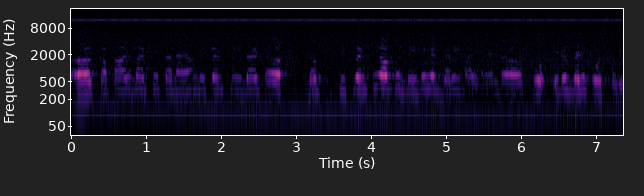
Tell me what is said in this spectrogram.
uh, Kapalbhati Pranayam, we can see that uh, the frequency of the breathing is very high and uh, it is very forcefully.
